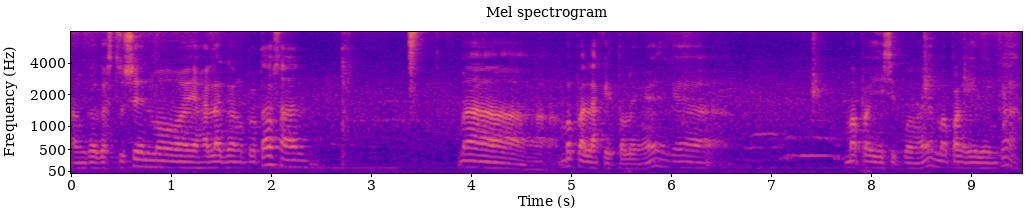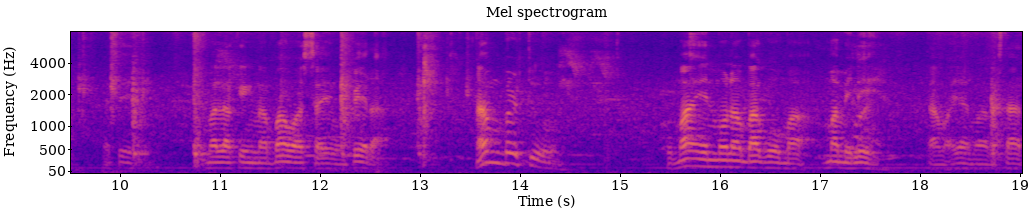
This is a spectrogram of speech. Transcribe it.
ang gagastusin mo ay halagang 2,000 ma mapalaki tuloy ngayon. Kaya mapaisip ko ngayon mapangiling ka. Kasi malaking nabawas sa iyong pera Number two, kumain muna bago ma mamili. Tama yan mga kastar.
